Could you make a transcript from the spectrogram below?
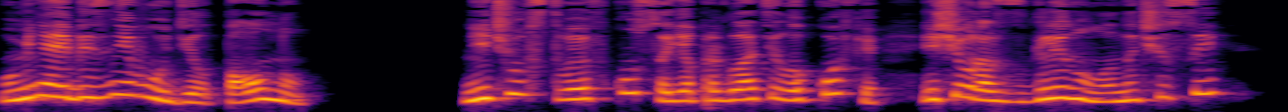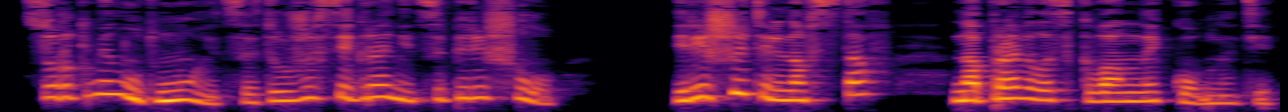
у меня и без него дел полно. Не чувствуя вкуса, я проглотила кофе, еще раз взглянула на часы. Сорок минут моется, это уже все границы перешло. И решительно встав, направилась к ванной комнате.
